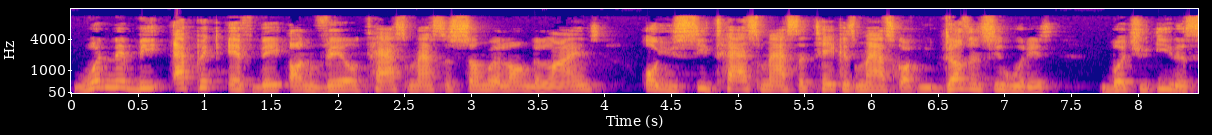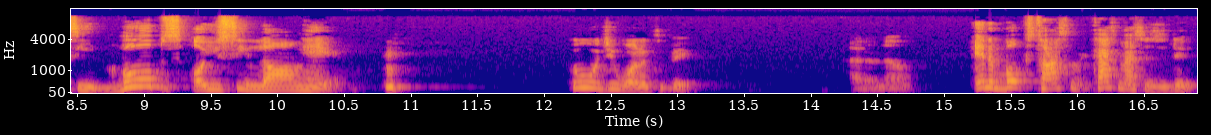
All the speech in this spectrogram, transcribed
Wouldn't it be epic if they unveil Taskmaster somewhere along the lines, or you see Taskmaster take his mask off, you doesn't see who it is, but you either see boobs or you see long hair. Who would you want it to be? I don't know. In the books, Task, is a dude.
